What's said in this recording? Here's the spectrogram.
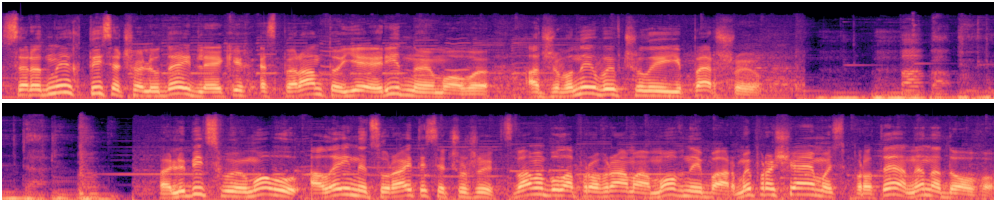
Серед них тисяча людей, для яких есперанто є рідною мовою, адже вони вивчили її першою. Любіть свою мову, але й не цурайтеся чужих. З вами була програма Мовний бар. Ми прощаємось, проте ненадовго.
